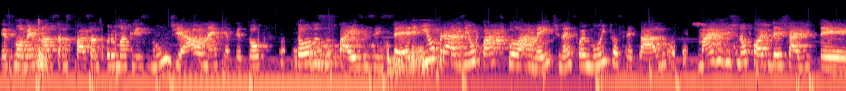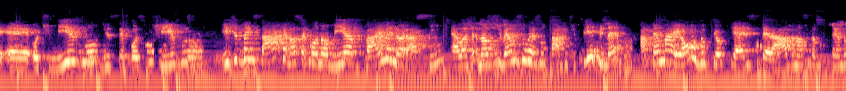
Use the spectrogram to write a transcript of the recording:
Nesse momento nós estamos passando por uma crise mundial, né, que afetou todos os países em série e o Brasil particularmente, né, foi muito afetado. Mas a gente não pode deixar de ter é, otimismo, de ser positivos e de pensar que a nossa economia vai melhorar sim. Ela, nós tivemos um resultado de PIB, né, até maior do que o que era esperado. Nós estamos tendo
